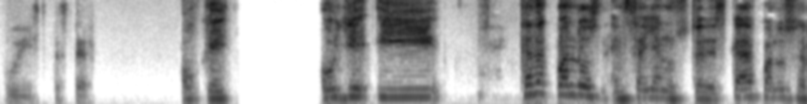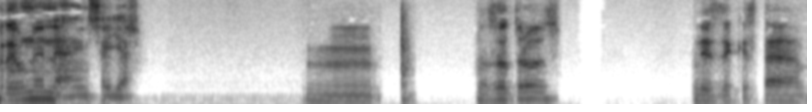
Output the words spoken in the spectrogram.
pudiste ser. Ok. Oye, ¿y cada cuándo ensayan ustedes? ¿Cada cuándo se reúnen a ensayar? Mm, nosotros, desde que está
